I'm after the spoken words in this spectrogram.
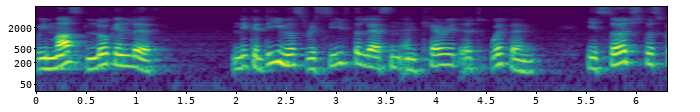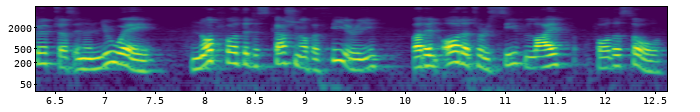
We must look and live. Nicodemus received the lesson and carried it with him. He searched the scriptures in a new way, not for the discussion of a theory, but in order to receive life for the soul.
